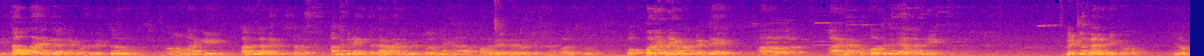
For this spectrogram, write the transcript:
ఇంత ఔదార్యం కలిగినటువంటి వ్యక్తులు మనకి అరుదుగా కనిపిస్తారు. అందుకనే ఇంత ఘనమైన వ్యక్తులను ఆయన పొందగలిగారు అని చెప్పి నేను భావిస్తూ గొప్ప నిర్ణయం ఏమిటంటే ఆయన యొక్క భౌతిక దేహాన్ని మెడికల్ కాలేజీకి ఇవ్వడం. ఇది ఒక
